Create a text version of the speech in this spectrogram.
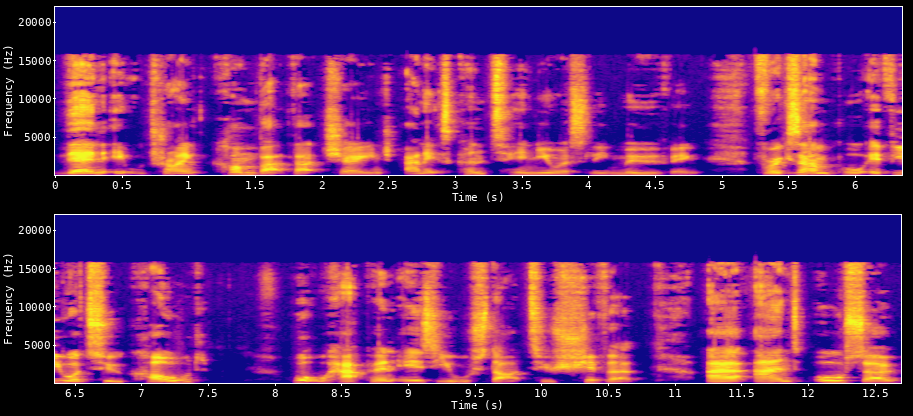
then it will try and combat that change, and it's continuously moving. For example, if you are too cold, what will happen is you will start to shiver. Uh, and also,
